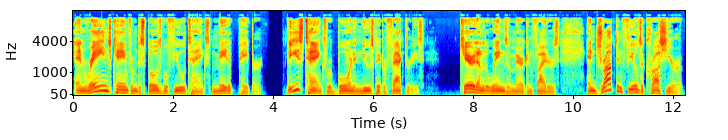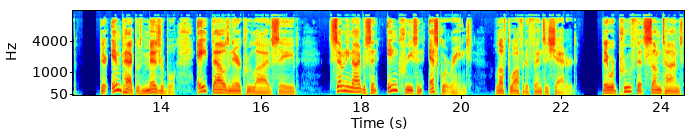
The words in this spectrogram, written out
And range came from disposable fuel tanks made of paper. These tanks were born in newspaper factories, carried under the wings of American fighters, and dropped in fields across Europe. Their impact was measurable 8,000 aircrew lives saved, 79% increase in escort range, Luftwaffe defenses shattered. They were proof that sometimes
